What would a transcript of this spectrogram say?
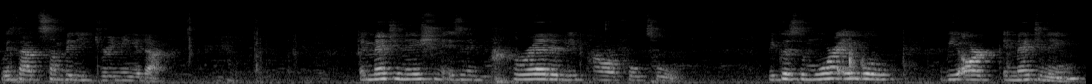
without somebody dreaming it up. Imagination is an incredibly powerful tool because the more able we are imagining,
